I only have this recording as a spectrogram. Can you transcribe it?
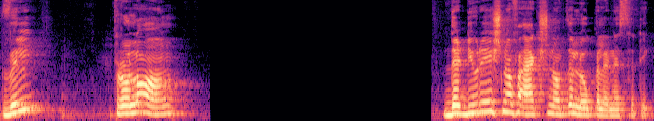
will prolong the duration of action of the local anesthetic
